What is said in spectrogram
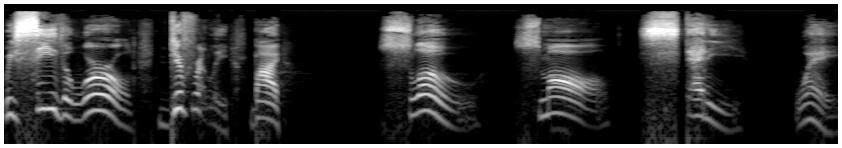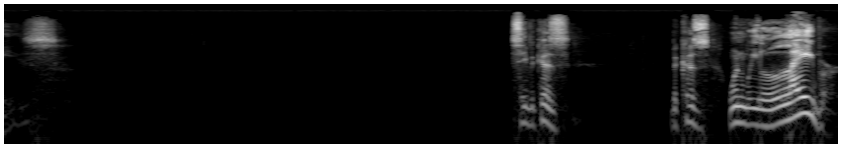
We see the world differently by slow, small, steady ways. See, because because when we labor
